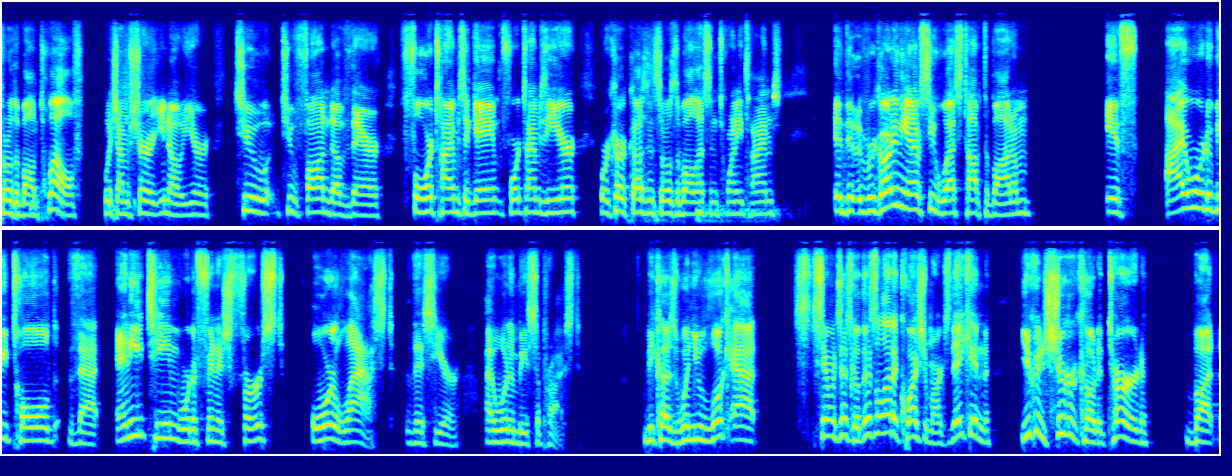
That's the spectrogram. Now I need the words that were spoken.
throw the ball 12, which I'm sure you know you're too too fond of there four times a game, four times a year, where Kirk Cousins throws the ball less than 20 times. The, regarding the NFC West top to bottom, if I were to be told that any team were to finish first or last this year, I wouldn't be surprised. Because when you look at San Francisco, there's a lot of question marks. They can you can sugarcoat a turd, but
